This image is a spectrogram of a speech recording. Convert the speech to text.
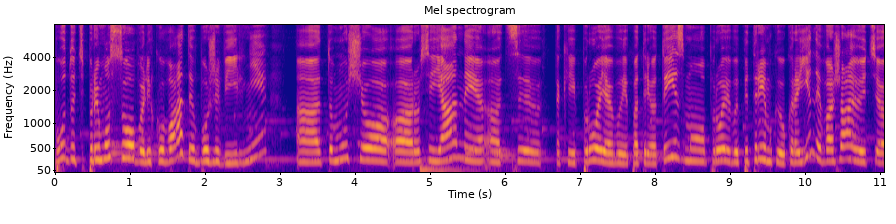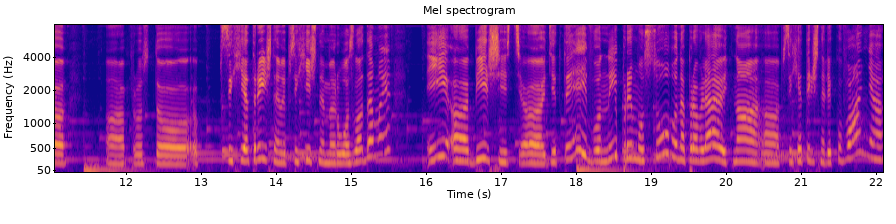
будуть примусово лікувати в божевільні, тому що росіяни це такі прояви патріотизму, прояви підтримки України вважають просто психіатричними, психічними розладами. І більшість дітей вони примусово направляють на психіатричне лікування,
